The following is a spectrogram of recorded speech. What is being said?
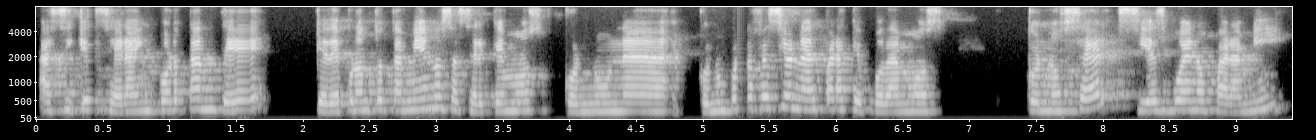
Así que será importante que de pronto también nos acerquemos con, una, con un profesional para que podamos conocer si es bueno para mí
